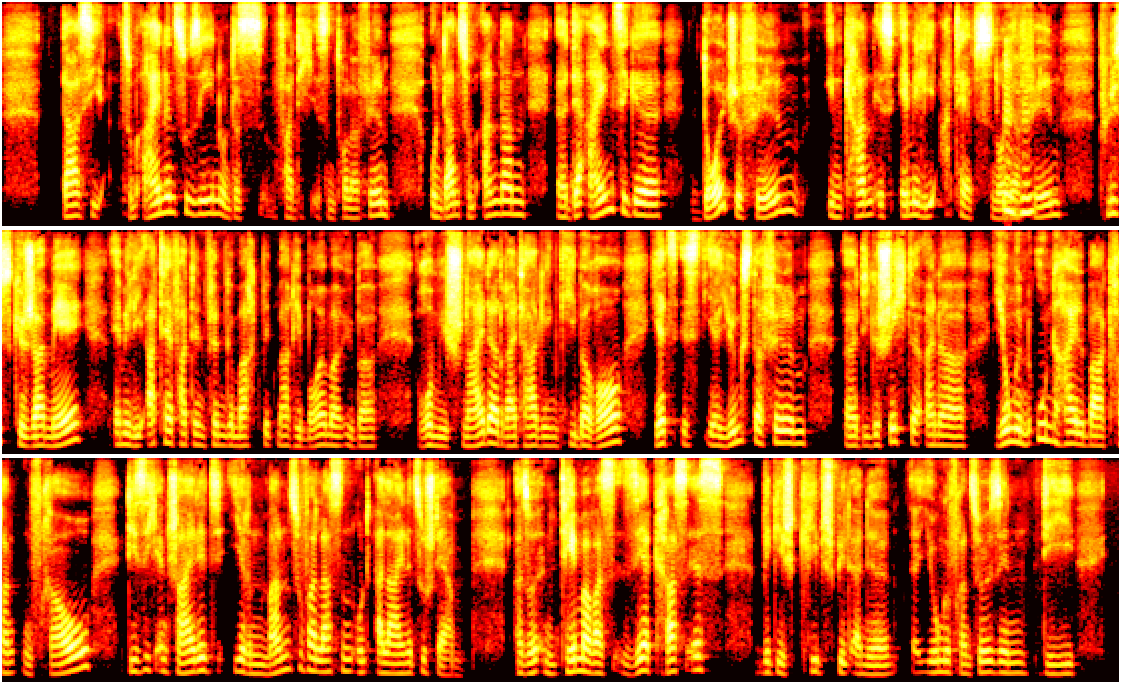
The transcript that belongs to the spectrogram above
Da ist sie zum einen zu sehen, und das fand ich ist ein toller Film, und dann zum anderen äh, der einzige deutsche Film, in Cannes ist Emily Attefs neuer mhm. Film, Plus que jamais. Emily Attef hat den Film gemacht mit Marie Bäumer über Romy Schneider, Drei Tage in Quiberon. Jetzt ist ihr jüngster Film äh, die Geschichte einer jungen, unheilbar kranken Frau, die sich entscheidet, ihren Mann zu verlassen und alleine zu sterben. Also ein Thema, was sehr krass ist. Vicky Kriebs spielt eine äh, junge Französin, die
